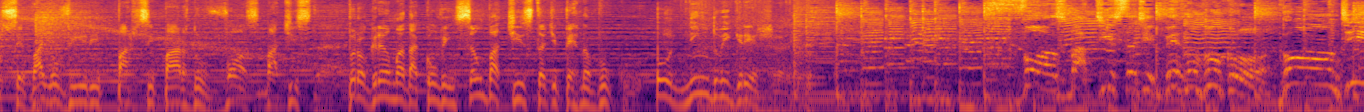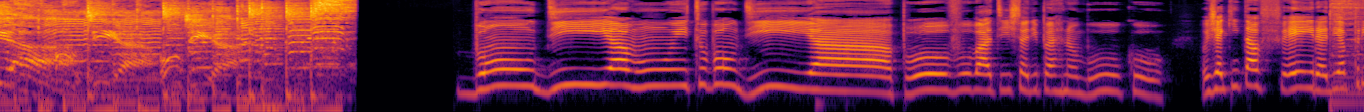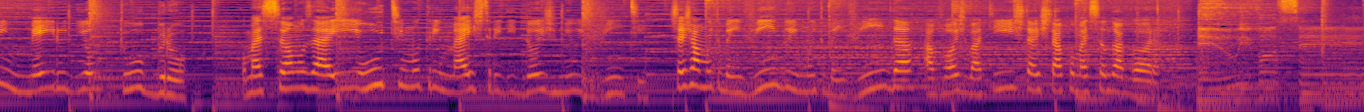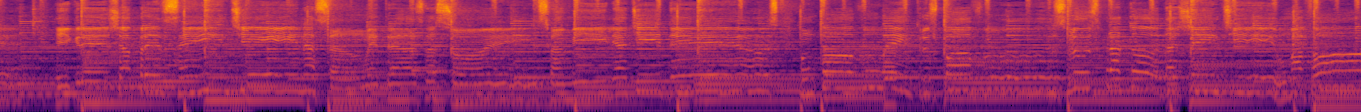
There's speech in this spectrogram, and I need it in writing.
Você vai ouvir e participar do Voz Batista, programa da Convenção Batista de Pernambuco, unindo igreja. Voz Batista de Pernambuco, bom dia! Bom dia, bom dia! Bom dia, muito bom dia, povo batista de Pernambuco. Hoje é quinta-feira, dia 1 de outubro. Começamos aí o último trimestre de 2020. Seja muito bem-vindo e muito bem-vinda. A Voz Batista está começando agora. Eu e você, igreja presente, nação entre as nações, família de Deus, um povo entre os povos, luz para toda gente, uma voz,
